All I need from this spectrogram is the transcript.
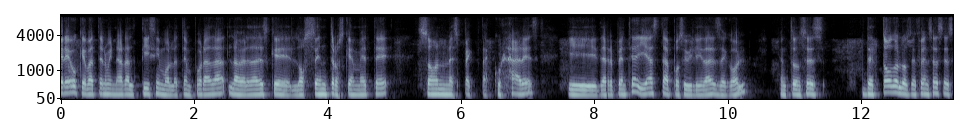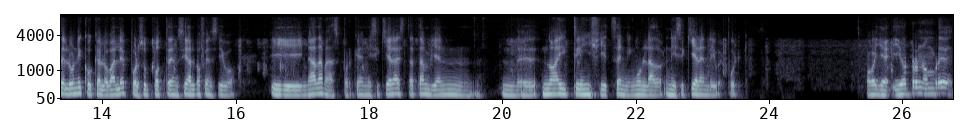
creo que va a terminar altísimo la temporada. La verdad es que los centros que mete son espectaculares y de repente hay hasta posibilidades de gol. Entonces, de todos los defensas es el único que lo vale por su potencial ofensivo y nada más, porque ni siquiera está tan bien, eh, no hay clean sheets en ningún lado, ni siquiera en Liverpool. Oye, y otro nombre,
